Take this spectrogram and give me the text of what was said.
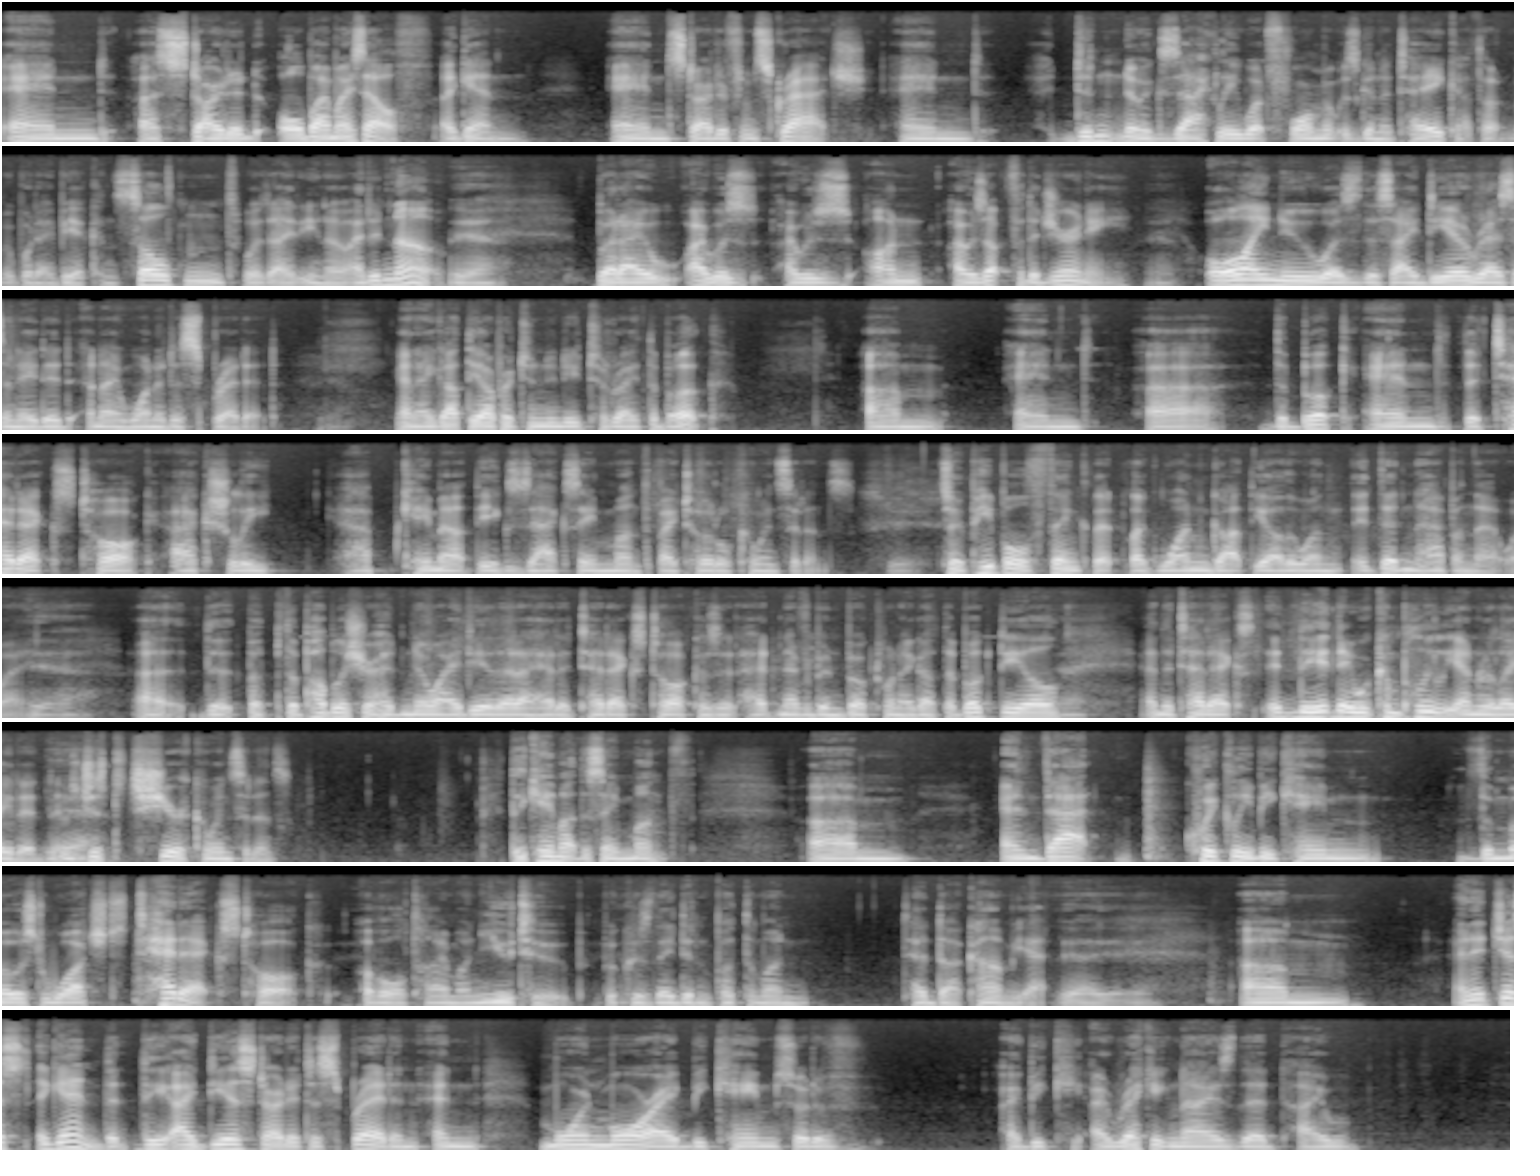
And uh, started all by myself again and started from scratch and didn't know exactly what form it was going to take. I thought, would I be a consultant? Was I, you know, I didn't know. Yeah. But I, I was, I was on, I was up for the journey. Yeah. All I knew was this idea resonated, and I wanted to spread it. And I got the opportunity to write the book, um, and uh, the book and the TEDx talk actually came out the exact same month by total coincidence. So people think that like one got the other one. It didn't happen that way. Yeah. Uh, the, but the publisher had no idea that I had a TEDx talk because it had never been booked when I got the book deal, and the TEDx it, they, they were completely unrelated. It was just sheer coincidence. They came out the same month, um, and that quickly became the most watched TEDx talk of all time on YouTube because they didn't put them on TED.com yet. Yeah. Yeah. Yeah. Um, and it just again the, the idea started to spread and, and more and more I became sort of I became I recognized that I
